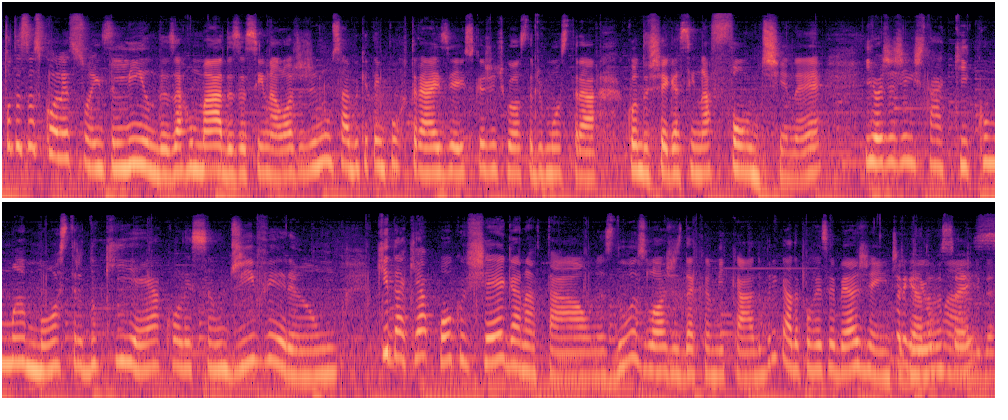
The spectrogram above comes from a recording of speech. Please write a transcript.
todas as coleções lindas, arrumadas assim na loja, a gente não sabe o que tem por trás e é isso que a gente gosta de mostrar quando chega assim na fonte, né? E hoje a gente está aqui com uma amostra do que é a coleção de verão que daqui a pouco chega Natal nas duas lojas da Kamikado. Obrigada por receber a gente. Obrigada viu, a vocês. Magda?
